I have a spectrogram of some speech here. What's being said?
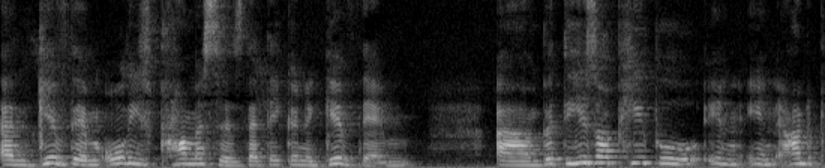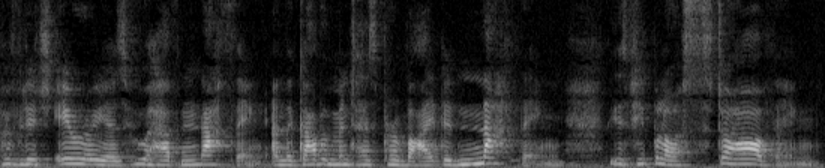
and give them all these promises that they're going to give them um, but these are people in, in underprivileged areas who have nothing, and the government has provided nothing. These people are starving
